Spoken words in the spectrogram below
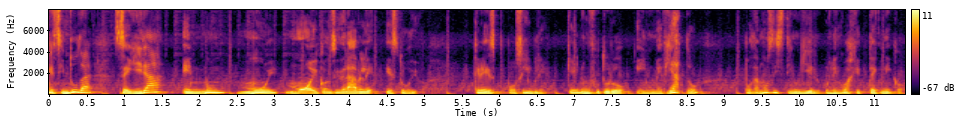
que sin duda seguirá en un muy, muy considerable estudio. ¿Crees posible que en un futuro inmediato podamos distinguir un lenguaje técnico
